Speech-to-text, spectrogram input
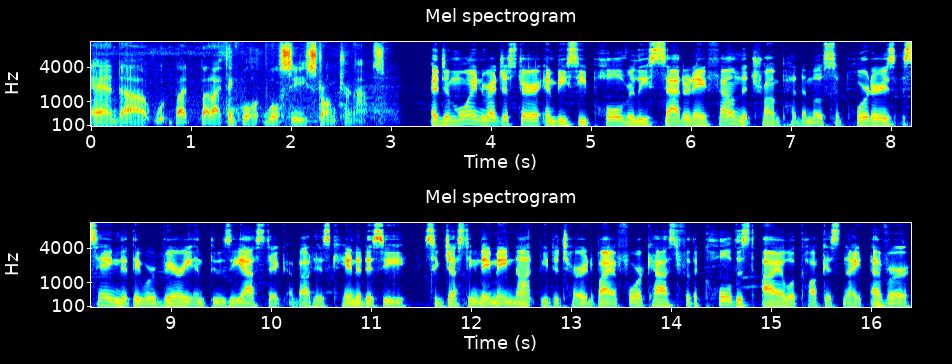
And uh, but but I think we'll we'll see strong turnouts. A Des Moines Register NBC poll released Saturday found that Trump had the most supporters, saying that they were very enthusiastic about his candidacy, suggesting they may not be deterred by a forecast for the coldest Iowa caucus night ever,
